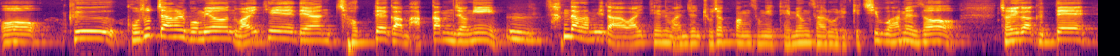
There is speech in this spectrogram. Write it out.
네. 어, 그 고소장을 보면 YTN에 대한 적대감, 악감정이 음. 상당합니다. YTN은 완전 조작 방송의 대명사로 이렇게 치부하면서 저희가 그때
